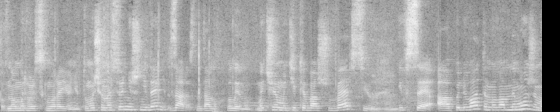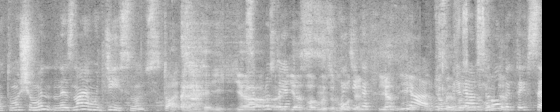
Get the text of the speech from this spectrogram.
в Номергородському районі. Тому що на сьогоднішній день, зараз на дану хвилину, ми чуємо тільки вашу версію і все. А апелювати ми вам не можемо, тому що ми не знаємо дійсну ситуацію. Це Я, просто я з вами ви згоден. тільки Я, піар, ви я вами піар зробите і все,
